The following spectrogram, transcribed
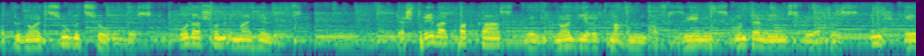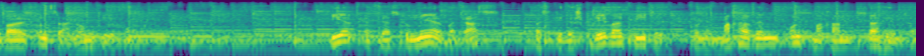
ob du neu zugezogen bist oder schon immer hier lebst. Der Spreewald Podcast will dich neugierig machen auf Sehens- und Erlebenswertes im Spreewald und seiner Umgebung. Hier erfährst du mehr über das, was dir der Spreewald bietet, von den Macherinnen und Machern dahinter.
